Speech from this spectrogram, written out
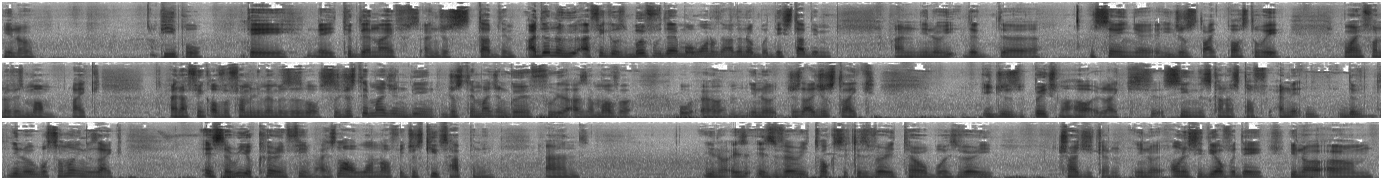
you know people they they took their knives and just stabbed him. I don't know who. I think it was both of them or one of them. I don't know, but they stabbed him, and you know he the the Hussein yeah, he just like passed away right in front of his mom, like, and I think other family members as well. So just imagine being, just imagine going through that as a mother, or um, you know, just I just like. It just breaks my heart, like seeing this kind of stuff, and it, the you know what's annoying is like it's a reoccurring theme. Like, it's not a one-off. It just keeps happening, and you know, it's, it's very toxic. It's very terrible. It's very tragic. And you know, honestly, the other day, you know, um,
